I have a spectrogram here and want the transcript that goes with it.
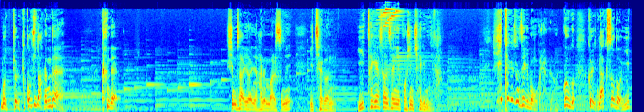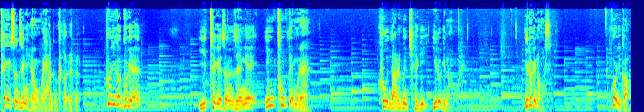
뭐 별 두껍지도 않은데. 근데 심사위원이 하는 말씀이 이 책은 이태계 선생이 보신 책입니다. 이태계 선생이 본 거야, 그걸. 그리고 그 낙서도 이태계 선생이 해놓은 거야, 그걸. 그러니까 그게 이태계 선생의 인품 때문에 그 낡은 책이 1억이 나온 거예요. 1억이 나왔어. 그러니까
